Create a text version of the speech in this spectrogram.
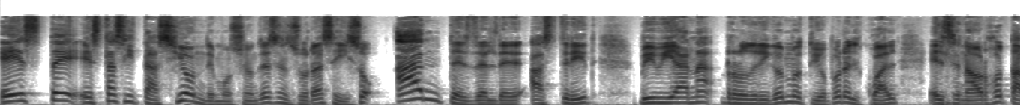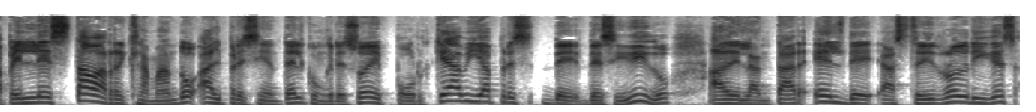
este, esta citación de moción de censura se hizo antes del de Astrid Viviana Rodríguez, motivo por el cual el senador JP le estaba reclamando al presidente del Congreso de por qué había decidido adelantar el de Astrid Rodríguez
